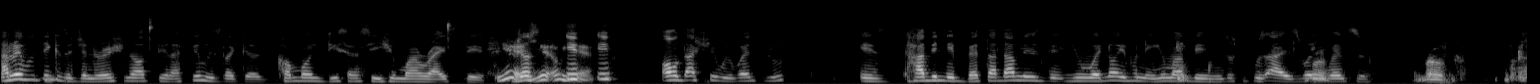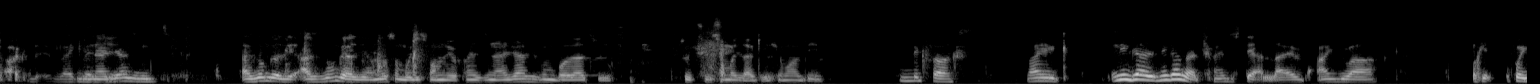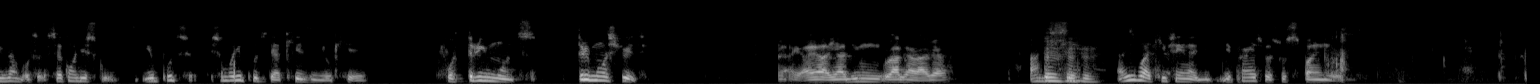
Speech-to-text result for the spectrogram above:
I don't even think it's a generational thing. I feel it's like a common decency, human rights thing. yeah, Just yeah, oh, if yeah. if all that shit we went through is having it better, that means that you were not even a human being in those people's eyes where you went to. bro. Like The legit. Nigerians, even- as long as they, as long as they know somebody's family or friends, the Nigerians even bother to to treat somebody like a human being. Big facts. Like niggas, niggas are trying to stay alive, and you are okay. For example, so secondary school, you put somebody puts their kids in your care for three months, three months straight. Yeah, you're doing raga raga, and the same, and this is why I keep saying that the parents were so spineless.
